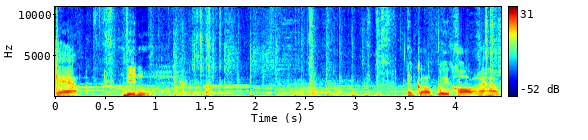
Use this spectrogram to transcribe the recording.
แกลบดิน แล้วก็ปุ๋ยคอกนะครับ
